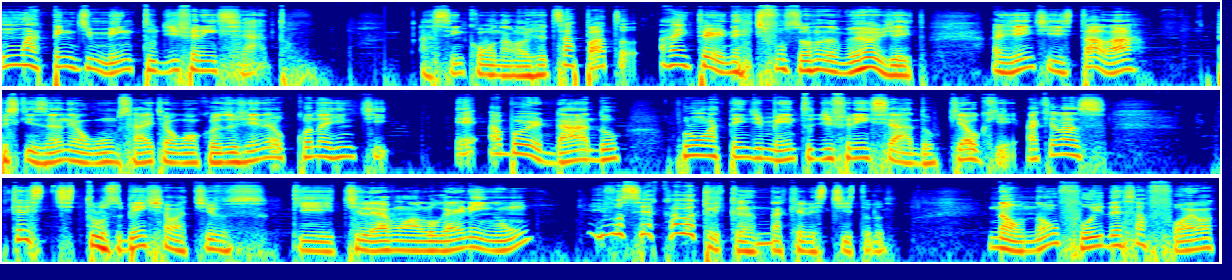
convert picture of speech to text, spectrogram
um atendimento diferenciado. Assim como na loja de sapato, a internet funciona do mesmo jeito. A gente está lá pesquisando em algum site, alguma coisa do gênero, quando a gente é abordado por um atendimento diferenciado, que é o que? Aquelas aqueles títulos bem chamativos que te levam a lugar nenhum e você acaba clicando naqueles títulos. Não, não foi dessa forma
